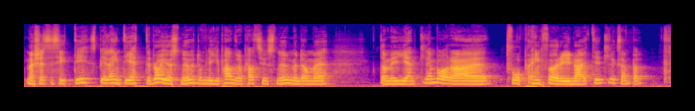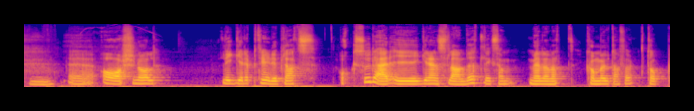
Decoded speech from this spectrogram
Manchester City spelar inte jättebra just nu. De ligger på andra plats just nu, men de är, de är egentligen bara eh, två poäng före United till exempel. Mm. Eh, Arsenal ligger på tredje plats. Också där i gränslandet liksom mellan att komma utanför topp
